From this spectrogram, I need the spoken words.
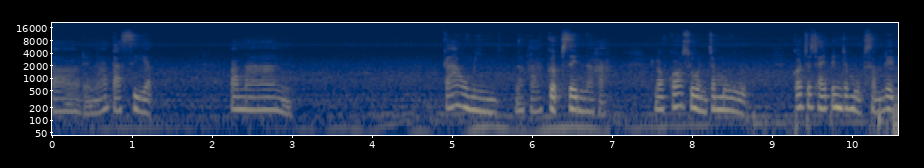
เเดี๋ยวนะตาเสียบประมาณ 9 มิลนะคะ เกือบเซนนะคะ แล้วก็ส่วนจมูกก็จะใช้เป็นจมูกสำเร็จ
